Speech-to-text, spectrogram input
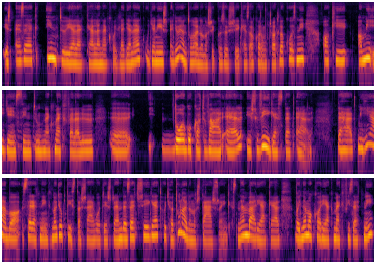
és ezek intőjelek kellenek, hogy legyenek, ugyanis egy olyan tulajdonosi közösséghez akarunk akarunk csatlakozni, aki a mi igényszintünknek megfelelő dolgokat vár el, és végeztet el. Tehát mi hiába szeretnénk nagyobb tisztaságot és rendezettséget, hogyha a tulajdonos társaink ezt nem várják el, vagy nem akarják megfizetni,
